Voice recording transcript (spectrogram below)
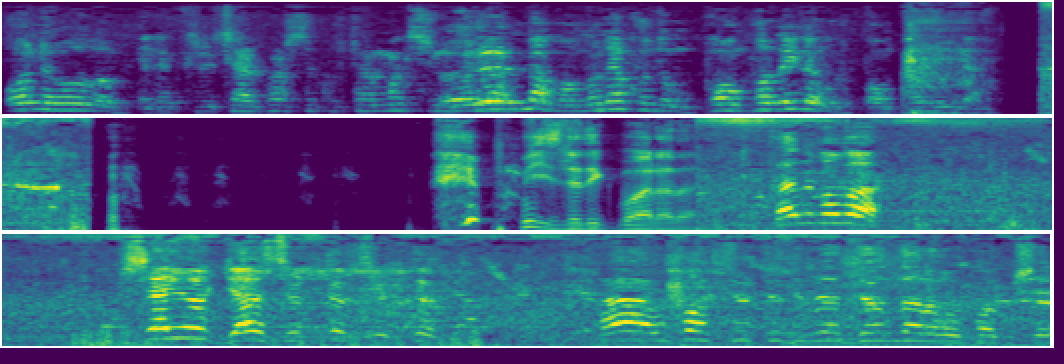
o ne oğlum? Elektrik çarparsa kurtarmak için Öyle ölmem amına kodum. Pompalıyla vur pompalıyla. Bunu izledik bu arada. Efendim baba. Bir şey yok ya sürttüm sürttüm. Ha ufak sürttürdü biraz döndü araba ufak bir şey.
